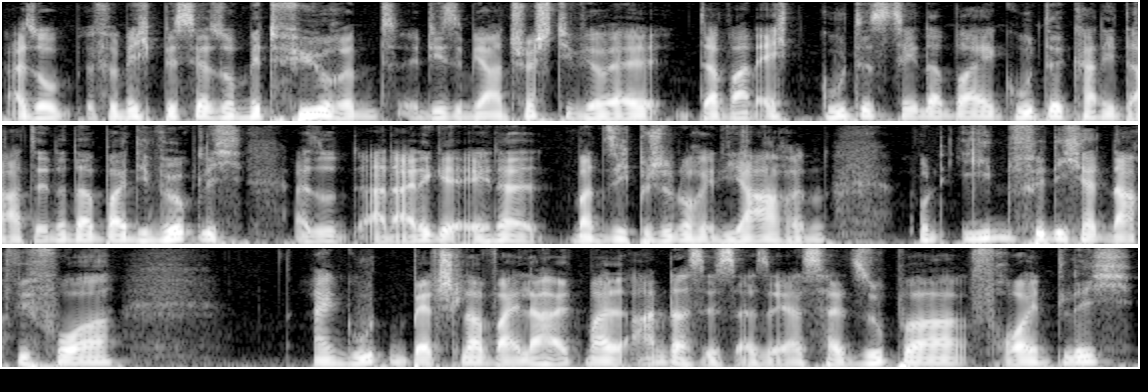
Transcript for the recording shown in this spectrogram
Also für mich bisher so mitführend in diesem Jahr in Trash TV, weil da waren echt gute Szenen dabei, gute Kandidatinnen dabei, die wirklich, also an einige erinnert man sich bestimmt noch in Jahren. Und ihn finde ich halt nach wie vor einen guten Bachelor, weil er halt mal anders ist. Also er ist halt super freundlich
